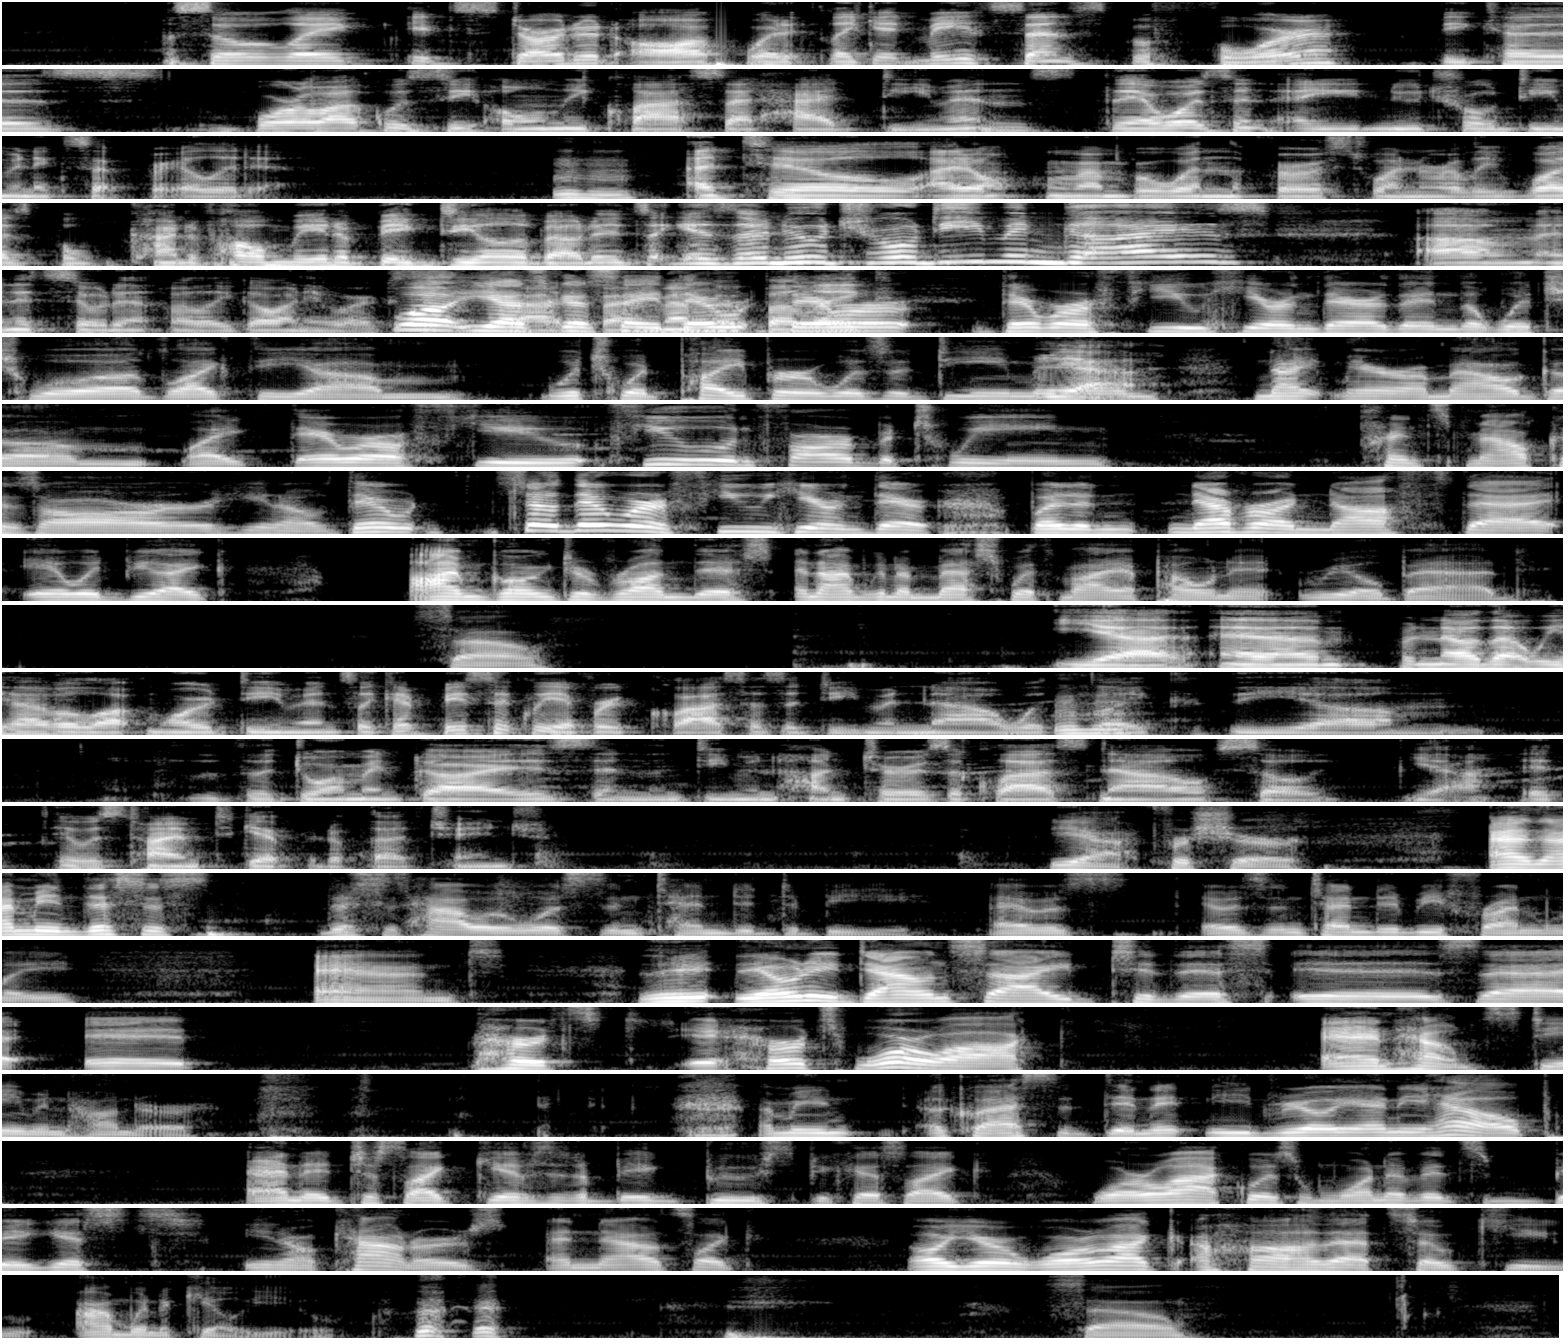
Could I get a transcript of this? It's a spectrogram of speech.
So like it started off what like it made sense before because Warlock was the only class that had demons. There wasn't a neutral demon except for Illidan. Mm-hmm. Until I don't remember when the first one really was, but kind of all made a big deal about it. It's like, it's a neutral demon, guys. Um, and it still didn't really go anywhere. Well, yeah, I was gonna say remember, there there like, were there were a few here and there in the Witchwood, like the um Witchwood Piper was a demon. Yeah. Nightmare Amalgam. Like there were a few, few and far between. Prince Malchezaar, you know, there. So there were a few here and there, but never enough that it would be like, I'm going to run this and I'm going to mess with my opponent real bad. So. Yeah, um, but now that we have a lot more demons, like basically every class has a demon now with mm-hmm. like the um the dormant guys and the demon hunter is a class now. So yeah, it it was time to get rid of that change. Yeah, for sure. And I mean, this is this is how it was intended to be. It was it was intended to be friendly, and the the only downside to this is that it hurts it hurts warlock and helps demon hunter. I mean, a class that didn't need really any help, and it just like gives it a big boost because like Warlock was one of its biggest, you know, counters, and now it's like, oh, you're a Warlock? Oh, that's so cute. I'm gonna kill you. so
